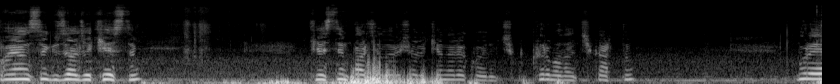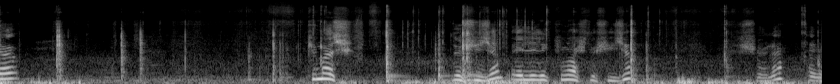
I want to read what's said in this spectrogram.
Fayansı güzelce kestim. Kestiğim parçaları şöyle kenara koydum. Kırmadan çıkarttım. Buraya pimaş döşeyeceğim. 50'lik pimaş döşeyeceğim. Şöyle. Tabi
